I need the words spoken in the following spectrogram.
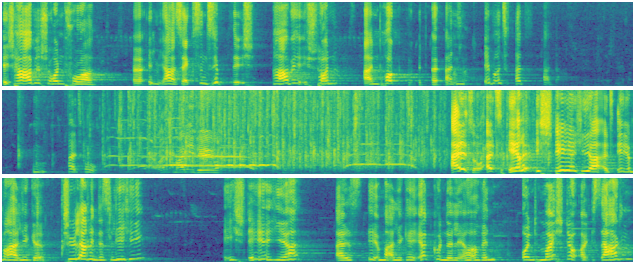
Ich habe schon vor, äh, im Jahr 76, habe ich schon an, äh, an Demonstrationen, hm, halt hoch. Meine Idee. Also, als Ehre, ich stehe hier als ehemalige Schülerin des LIHI. Ich stehe hier als ehemalige Erdkundelehrerin und möchte euch sagen,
